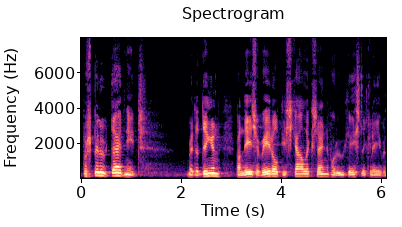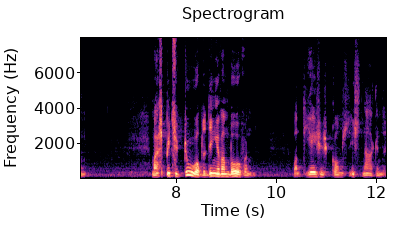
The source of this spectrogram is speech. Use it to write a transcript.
Verspil uw tijd niet met de dingen van deze wereld die schadelijk zijn voor uw geestelijk leven. Maar spits u toe op de dingen van boven, want Jezus' komst is nakende.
